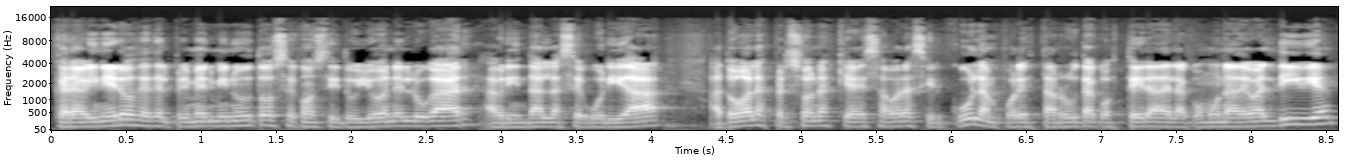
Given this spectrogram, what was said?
Carabineros desde el primer minuto se constituyó en el lugar a brindar la seguridad a todas las personas que a esa hora circulan por esta ruta costera de la comuna de Valdivia,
